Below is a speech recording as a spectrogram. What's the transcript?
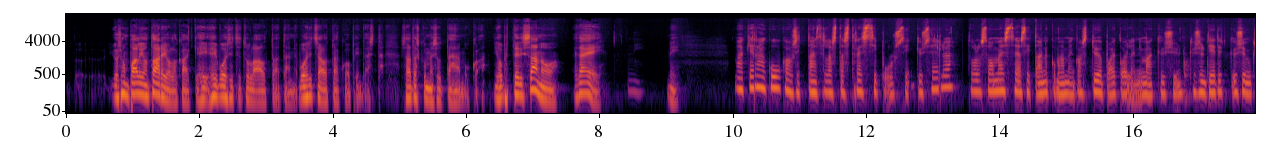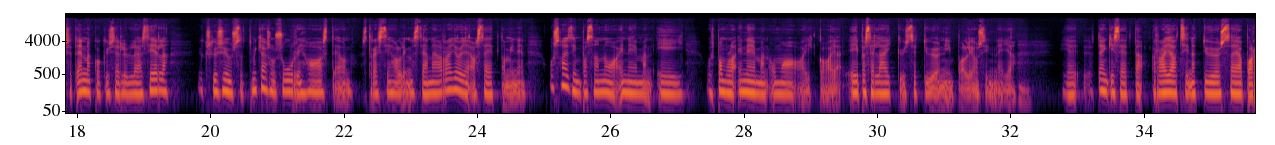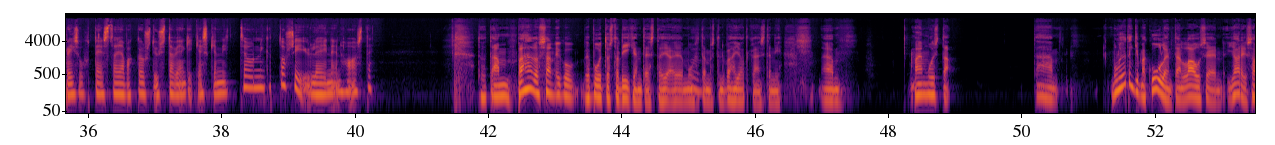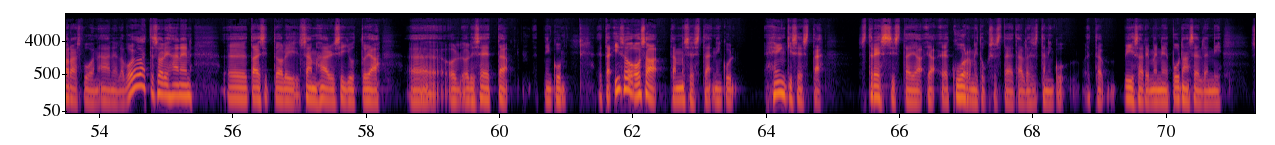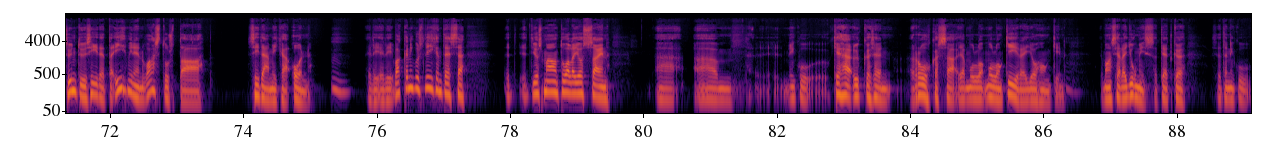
jos on paljon tarjolla kaikki, hei, hei voisit sä tulla auttaa tänne, voisit sä ottaa kopin tästä, saataisiko me sut tähän mukaan, niin opetteli sanoo, että ei. Niin. niin. Mä kerään kuukausittain sellaista stressipulssikyselyä tuolla somessa ja sitten aina kun mä menen kanssa työpaikoille, niin mä kysyn, kysyn tietyt kysymykset ennakkokyselyllä ja siellä yksi kysymys, että mikä sun suurin haaste on stressinhallinnassa ja nämä rajojen asettaminen. Osaisinpa sanoa enemmän ei, olisipa mulla enemmän omaa aikaa ja eipä se läikkyisi se työ niin paljon sinne ja mm. Ja jotenkin se, että rajat siinä työssä ja parisuhteessa ja vaikka just ystävienkin kesken, niin se on niin tosi yleinen haaste. Tota, vähän tuossa, niin kun puhuit tuosta liikenteestä ja, ja muusta mm. tämmöistä, niin vähän jatkaen sitä, niin ähm, mä en muista, tämä, mulla jotenkin mä kuulen tämän lauseen Jari Sarasvuon äänellä. Voi olla, että se oli hänen, tai sitten oli Sam Harrisin juttu, ja oli se, että, että, niin kuin, että iso osa tämmöisestä niin kuin henkisestä stressistä ja, ja, ja kuormituksesta ja tällaisesta, niin kuin, että viisari menee punaiselle, niin – syntyy siitä, että ihminen vastustaa sitä, mikä on. Mm. Eli, eli vaikka niin kuin liikenteessä, että et jos mä oon tuolla jossain ää, ää, niin kuin kehä ykkösen ruuhkassa ja mulla, mulla on kiire johonkin, mm. ja mä oon siellä jumissa, tiedätkö, sieltä niin kuin,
